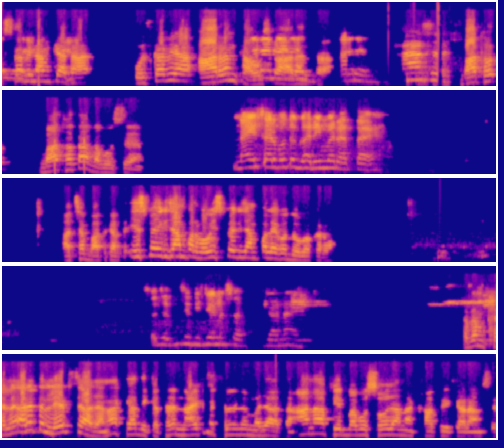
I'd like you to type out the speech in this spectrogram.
उसका भी नाम क्या था? उसका भी आरन था उसका आरन था। आर्यन हाँ सर। बात हो बात होता है बाबू से? नहीं सर वो तो घर ही में रहता है। अच्छा बात करते इस पे एग्जांपल बाबू इस पे एग्जांपल एगो दोगो करो। सर जल्दी से दीजिए ना सर जाना है। एकदम खेलने अरे तो लेट से आ जाना क्या दिक्कत है? नाइट में खेलने में मज़ा आता है। आना फिर बाबू सो जाना खा पी के आराम से।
